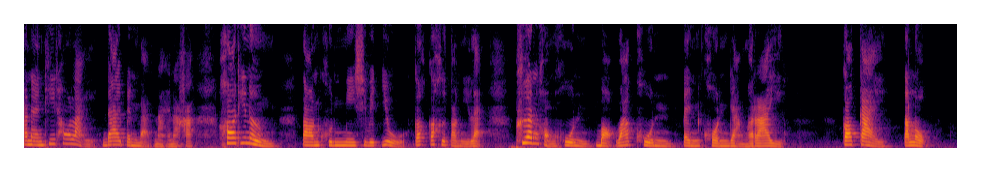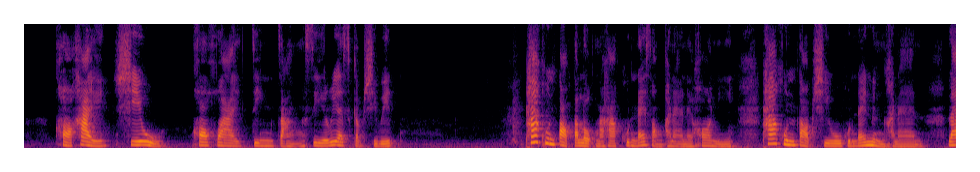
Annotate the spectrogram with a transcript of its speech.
คะแนนที่เท่าไหร่ได้เป็นแบบไหนนะคะ ข้อที่ 1 ตอนคุณมีชีวิตอยู่ก็ก็คือตอนนี้แหละ เพื่อนของคุณบอกว่าคุณเป็นคนอย่างไรก็ไก่ตลก ขอไข่chill คอควายจริงจังซีเรียสกับชีวิต ถ้าคุณตอบตลกนะคะ คุณได้ 2 คะแนนในข้อนี้ ถ้าคุณตอบ chill คุณได้ 1 คะแนน และ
